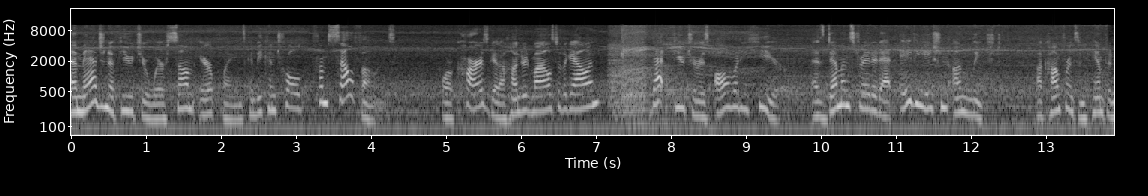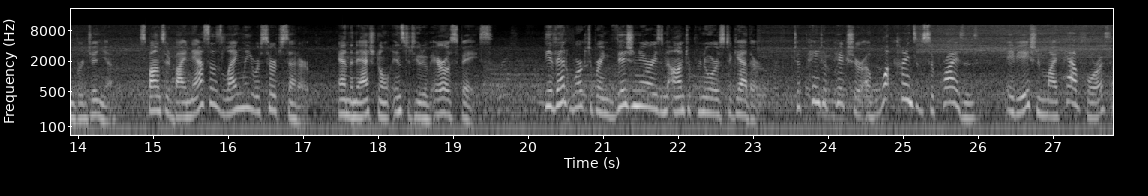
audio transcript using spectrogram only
Imagine a future where some airplanes can be controlled from cell phones, or cars get 100 miles to the gallon. That future is already here, as demonstrated at Aviation Unleashed, a conference in Hampton, Virginia, sponsored by NASA's Langley Research Center and the National Institute of Aerospace. The event worked to bring visionaries and entrepreneurs together to paint a picture of what kinds of surprises aviation might have for us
